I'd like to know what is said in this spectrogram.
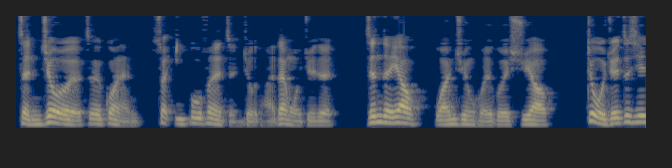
拯救了这个灌篮，算一部分的拯救他，但我觉得真的要完全回归，需要就我觉得这些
